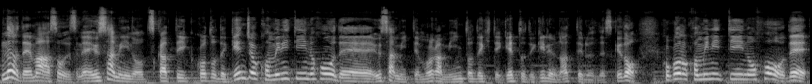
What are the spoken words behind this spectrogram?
なので、まあそうですね、うさみのを使っていくことで、現状コミュニティの方で、うさみってものがミントできてゲットできるようになってるんですけど、ここのコミュニティの方で、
